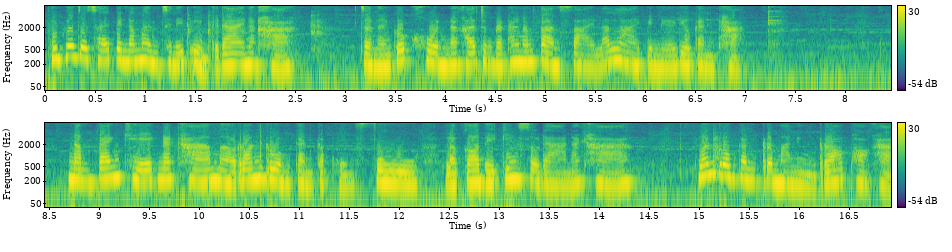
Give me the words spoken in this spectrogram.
เพื่อนๆจะใช้เป็นน้ำมันชนิดอื่นก็ได้นะคะ จากนั้นก็คนนะคะจนกระทั่งน้ำตาลทรายละลายเป็นเนื้อเดียวกันค่ะนำแป้งเค้กนะคะมาร่อนรวมกันกับผงฟู แล้วก็เบกกิ้งโซดานะคะร่อนรวมกันประมาณหนึ่งรอบพอค่ะ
